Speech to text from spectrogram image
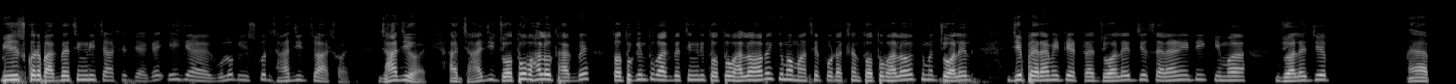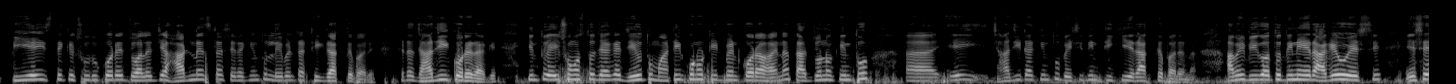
বিশেষ করে বাগদা চিংড়ি চাষের জায়গায়, এই জায়গাগুলো বিশেষ করে ঝাঁঝি চাষ হয়। ঝাঁঝি হয়। আর ঝাঁঝি যত ভালো থাকবে, তত কিন্তু বাগদা চিংড়ি তত ভালো হবে কিংবা মাছের প্রোডাকশন তত ভালো হবে কিংবা জলের যে প্যারামিটারটা জলের যে স্যালানিটি কিংবা জলের যে পিএইচ থেকে শুরু করে জলের যে হার্ডনেসটা সেটা কিন্তু লেভেলটা ঠিক রাখতে পারে। সেটা ঝাঁঝিই করে রাখে। কিন্তু এই সমস্ত জায়গায় যেহেতু মাটির কোনো ট্রিটমেন্ট করা হয় না, তার জন্য কিন্তু এই ঝাঁঝিটা কিন্তু বেশি দিন টিকিয়ে রাখতে পারে না। আমি বিগত দিনে এর আগেও এসেছি। এসে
